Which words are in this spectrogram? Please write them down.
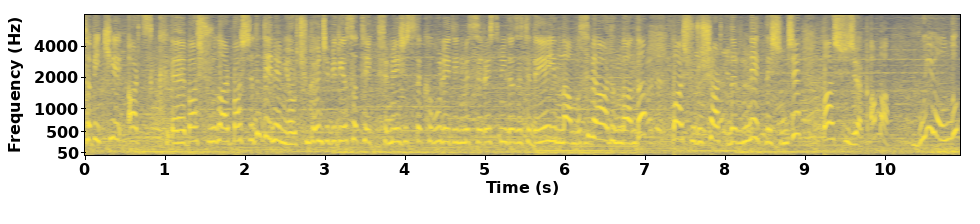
tabii ki artık e, başvurular başladı denemiyor. Çünkü önce bir yasa teklifi mecliste kabul edilmesi, resmi gazetede yayınlanması ve ardından da başvuru şartları netleşince başlayacak. Ama bu yoğunluk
